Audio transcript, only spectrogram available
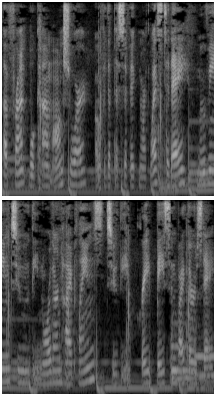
a front will come onshore over the Pacific Northwest today, moving to the northern high plains to the Great Basin by Thursday.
